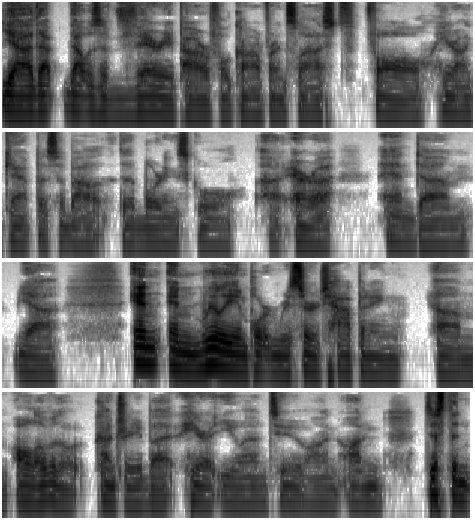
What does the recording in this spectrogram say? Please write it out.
Yeah, that that was a very powerful conference last fall here on campus about the boarding school uh, era, and um, yeah, and and really important research happening um, all over the country, but here at UM too on on just the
